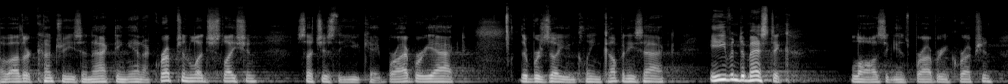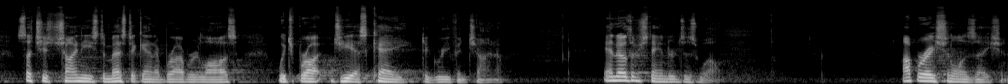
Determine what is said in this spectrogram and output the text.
of other countries enacting anti corruption legislation, such as the UK Bribery Act, the Brazilian Clean Companies Act, and even domestic laws against bribery and corruption, such as Chinese domestic anti bribery laws, which brought GSK to grief in China, and other standards as well. Operationalization.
